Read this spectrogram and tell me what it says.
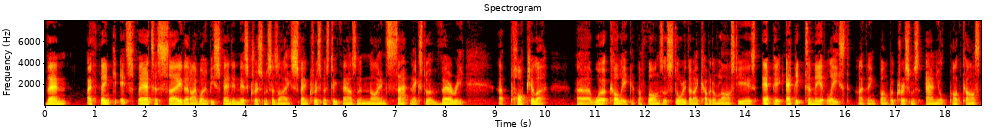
then I think it's fair to say that I won't be spending this Christmas as I spent Christmas 2009, sat next to a very uh, popular uh, work colleague, the Fonz, story that I covered on last year's epic, epic to me at least, I think, bumper Christmas annual podcast.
